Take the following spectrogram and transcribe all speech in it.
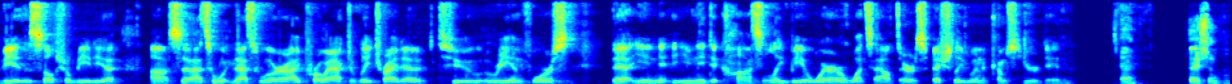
via the social media. Uh, so that's wh- that's where I proactively try to to reinforce that you you need to constantly be aware of what's out there, especially when it comes to your data. Okay, Jason.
